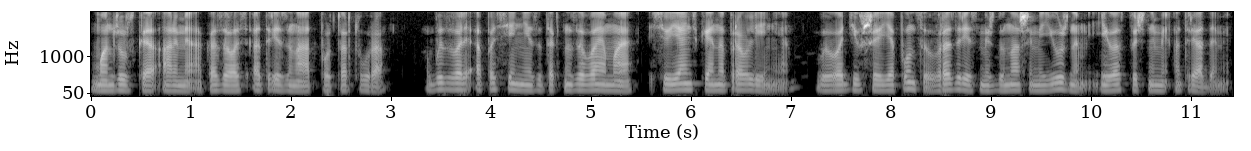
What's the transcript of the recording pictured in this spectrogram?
манчжурская армия оказалась отрезана от Порт-Артура, вызвали опасения за так называемое «сюянское направление», выводившее японцев в разрез между нашими южными и восточными отрядами.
